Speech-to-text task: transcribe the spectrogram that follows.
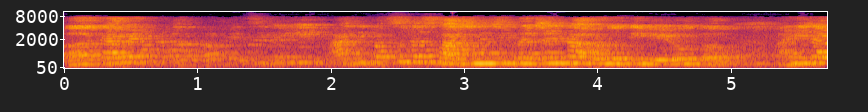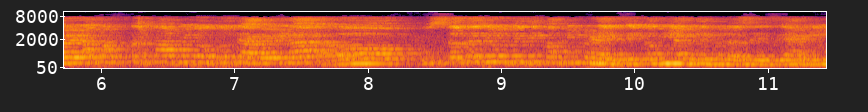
त्यावेळेला बेसिकली आधीपासूनच वाचनाची प्रचंड आवड होती वेळ होतं. आणि ज्या वेळेला मस्तक आम्ही होतो त्यावेळेला पुस्तकं जे होते ते कमी मिळायचे कमी अवेलेबल असायचे. आणि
